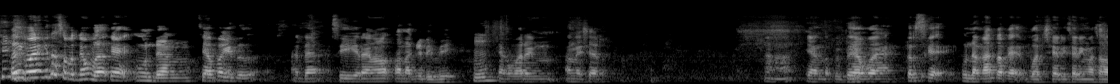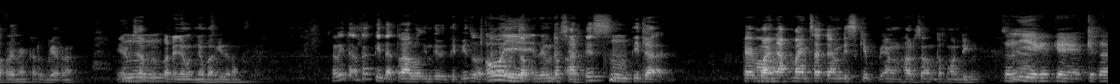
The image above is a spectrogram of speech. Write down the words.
Tapi kemarin kita sempat nyoba kayak ngundang siapa gitu. Ada si Renald anak GDB Hmm? yang kemarin aneh yang waktu itu apa ya terus kayak undang kantor kayak buat sharing-sharing masalah playmaker biar ya bisa Hmm. pada nyoba-nyoba gitu kan tapi ternyata tidak terlalu intuitif gitu loh Oh, iya, untuk, itu untuk artis Hmm. tidak kayak Oh. banyak mindset yang di skip yang harusnya untuk ngoding soalnya iya kan kayak kita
